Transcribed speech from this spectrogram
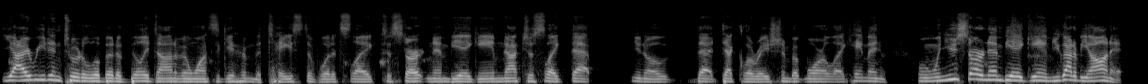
Yeah, I read into it a little bit of Billy Donovan wants to give him the taste of what it's like to start an NBA game, not just like that, you know, that declaration, but more like, hey man, when when you start an NBA game, you got to be on it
